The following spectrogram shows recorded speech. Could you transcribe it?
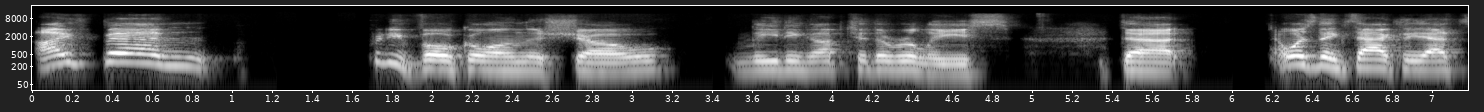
I've been pretty vocal on this show leading up to the release that I wasn't exactly that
